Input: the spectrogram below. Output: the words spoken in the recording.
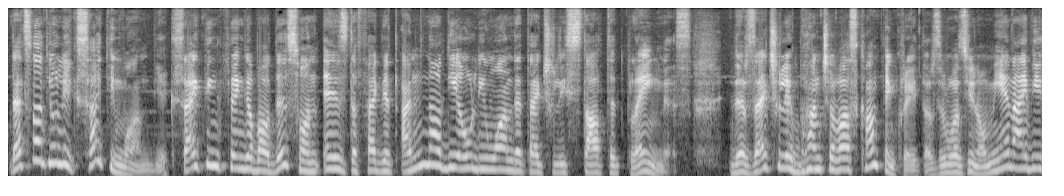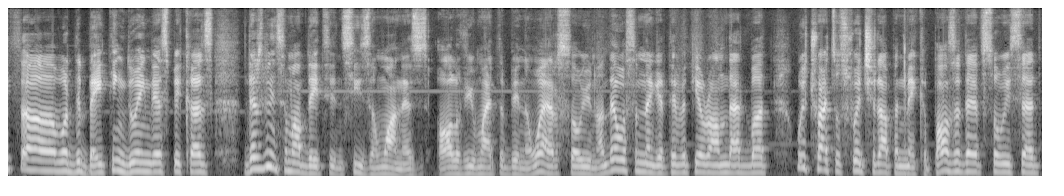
that's not the only exciting one. The exciting thing about this one is the fact that I'm not the only one that actually started playing this. There's actually a bunch of us content creators. It was, you know, me and Ivy uh, were debating doing this because there's been some updates in season one, as all of you might have been aware. So, you know, there was some negativity around that, but we tried to switch it up and make it positive. So we said,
